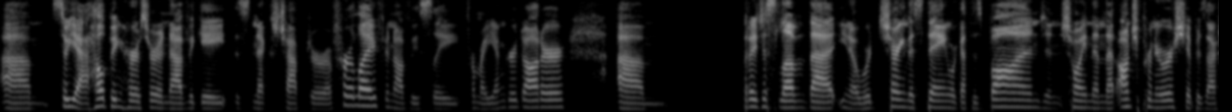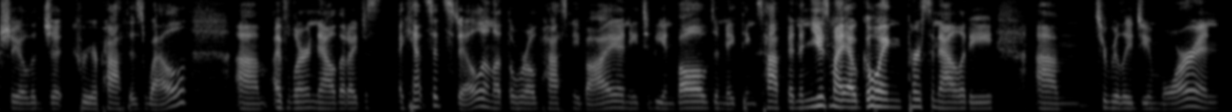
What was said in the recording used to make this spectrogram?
Um, so yeah, helping her sort of navigate this next chapter of her life. And obviously for my younger daughter. Um, but I just love that, you know, we're sharing this thing, we've got this bond and showing them that entrepreneurship is actually a legit career path as well. Um, I've learned now that I just I can't sit still and let the world pass me by. I need to be involved and make things happen and use my outgoing personality um, to really do more. And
